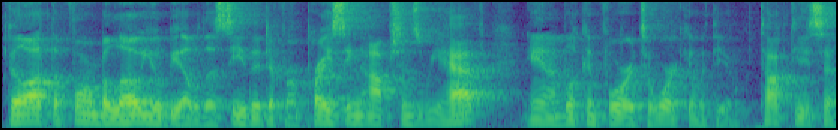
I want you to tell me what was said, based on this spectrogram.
Fill out the form below. You'll be able to see the different pricing options we have, and I'm looking forward to working with you. Talk to you soon.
